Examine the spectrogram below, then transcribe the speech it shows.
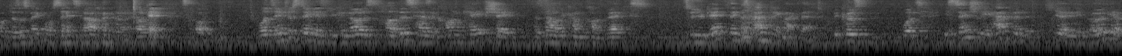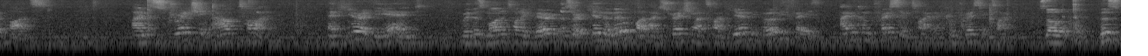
Oh, does this make more sense now? okay. So what's interesting is you can notice how this has a concave shape has now become convex. So you get things happening like that, because what's essentially happened here in the earlier parts I'm stretching out time. And here at the end, with this monotonic variable, uh, sorry, here in the middle part, I'm stretching out time. Here in the early phase, I'm compressing time and compressing time. So this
